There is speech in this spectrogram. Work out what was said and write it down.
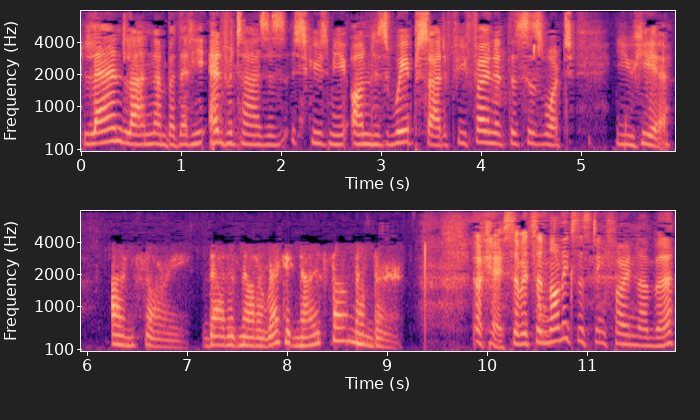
landline number that he advertises, excuse me, on his website, if you phone it, this is what you hear. I'm sorry. That is not a recognized phone number. Okay, so it's a non-existing phone number.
